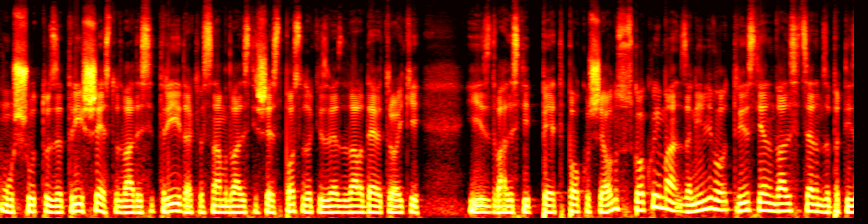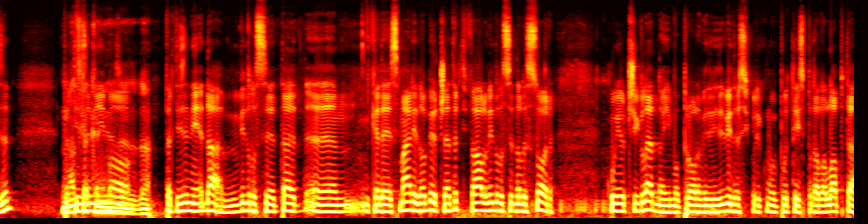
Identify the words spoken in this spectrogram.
u šutu za 3, 6 od 23, dakle samo 26%, dok je Zvezda dala 9 trojki iz 25 pokušaja. Odnos u skokovima, zanimljivo, 31-27 za Partizan. Partizan je imao, da. Partizan je, da, videlo se, ta, um, kada je Smiley dobio četvrti faul, videlo se da Lesor koji je očigledno imao problem, vidio se koliko mu je puta ispadala lopta,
